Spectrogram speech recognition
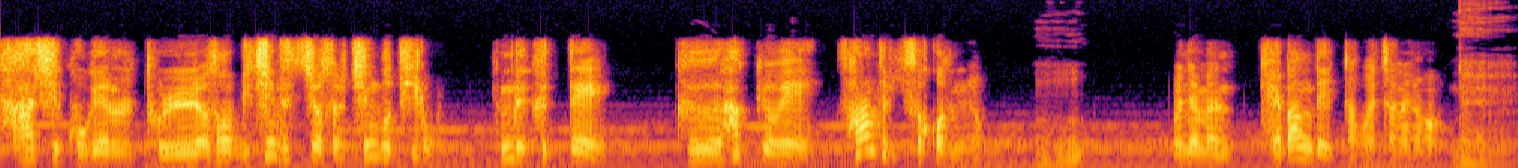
다시 고개를 돌려서 미친 듯이 뛰었어요. 친구 뒤로. 근데 그때 그 학교에 사람들이 있었거든요. 오? 왜냐면 개방돼 있다고 했잖아요. 네.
